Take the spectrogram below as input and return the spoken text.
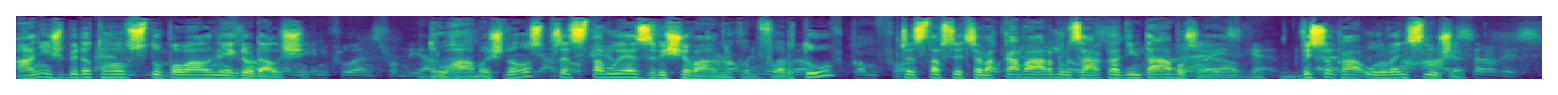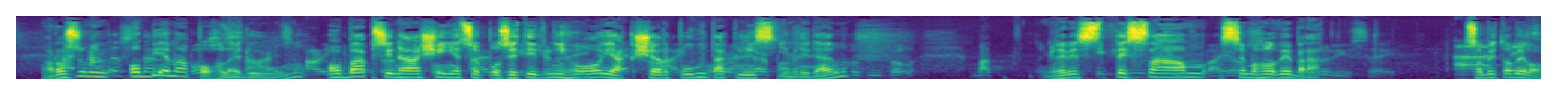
aniž by do toho vstupoval někdo další. Druhá možnost představuje zvyšování komfortu. Představ si třeba kavárnu v základním táboře a vysoká úroveň služeb. Rozumím oběma pohledům, oba přináší něco pozitivního jak šerpům, tak místním lidem, Kdybys ty sám si mohl vybrat, co by to bylo?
